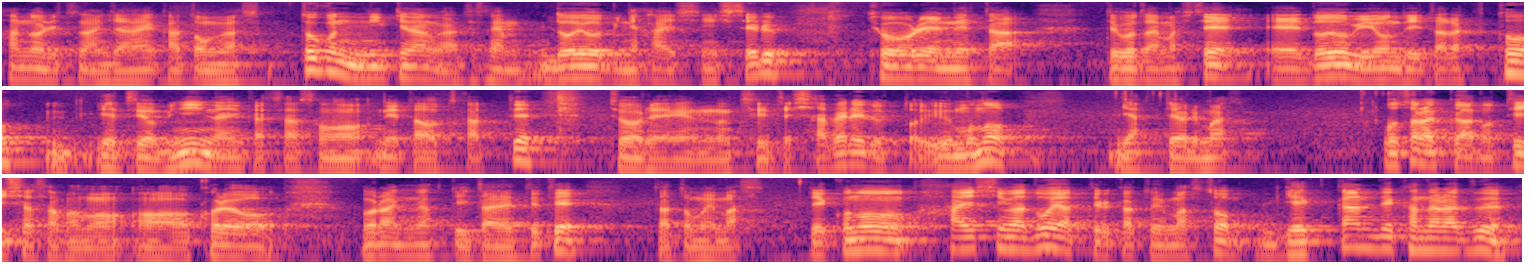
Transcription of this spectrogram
反応率なんじゃないかと思います。特に人気なのがですね、土曜日に配信している朝礼ネタ、でございまして、えー、土曜日読んでいただくと月曜日に何かしらそのネタを使って条例について喋れるというものをやっております。おそらくあの T 社様もこれをご覧になっていただいててだと思います。でこの配信はどうやってるかと言いますと月間で必ず、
